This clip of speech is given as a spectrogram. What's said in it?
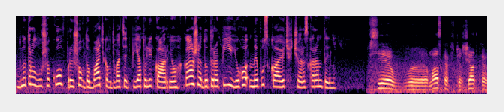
Дмитро Лушаков прийшов до батька в 25-ту лікарню. Каже, до терапії його не пускають через карантин. Все в масках, в перчатках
